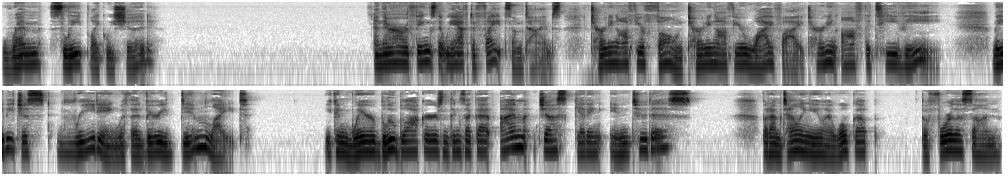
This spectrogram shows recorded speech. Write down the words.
REM sleep like we should. And there are things that we have to fight sometimes turning off your phone, turning off your Wi Fi, turning off the TV, maybe just reading with a very dim light. You can wear blue blockers and things like that. I'm just getting into this, but I'm telling you, I woke up before the sun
